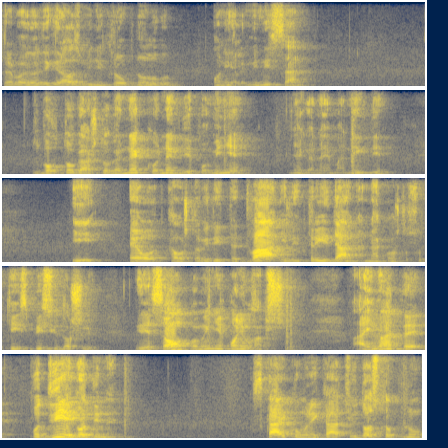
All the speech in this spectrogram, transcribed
trebao je da odigra ozbiljni krupnu ulogu, on je eliminisan, zbog toga što ga neko negdje pominje, njega nema nigdje, i evo, kao što vidite, dva ili tri dana nakon što su ti spisi došli gdje se on pominje, on je uhapšen. A imate po dvije godine Sky komunikaciju dostupnu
